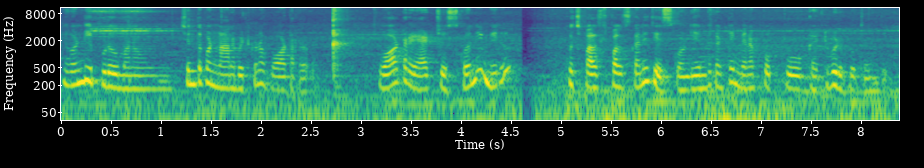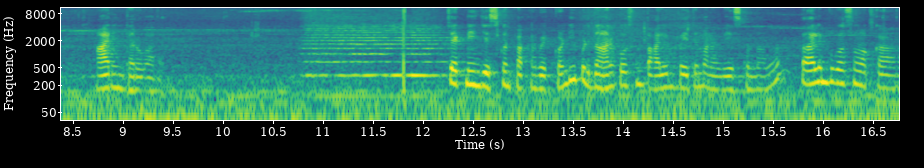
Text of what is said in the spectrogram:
ఇదిగోండి ఇప్పుడు మనం చింతపండు నానబెట్టుకున్న వాటర్. వాటర్ యాడ్ చేసుకొని మీరు కొంచెం పలస పలసగానే చేసుకోండి. ఎందుకంటే మినపప్పు గట్టిపడిపోతుంది. ఆరిన తర్వాత. చట్నీని చేసుకొని పక్కన పెట్టుకోండి. ఇప్పుడు దానికోసం తాలింపు అయితే మనం వేసుకుందాము. తాలింపు కోసం ఒక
